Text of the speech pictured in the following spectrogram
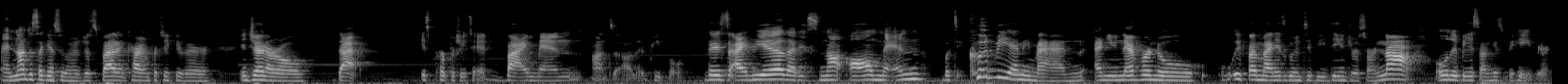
and not just against women, just violent crime in particular in general that is perpetrated by men onto other people. There's the idea that it's not all men, but it could be any man, and you never know if a man is going to be dangerous or not, only based on his behavior.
